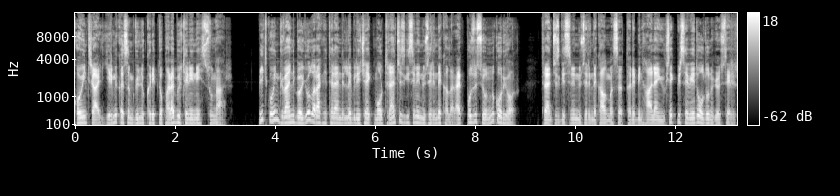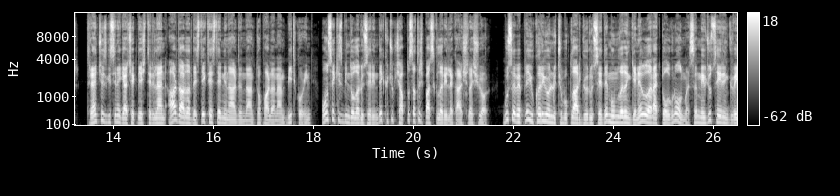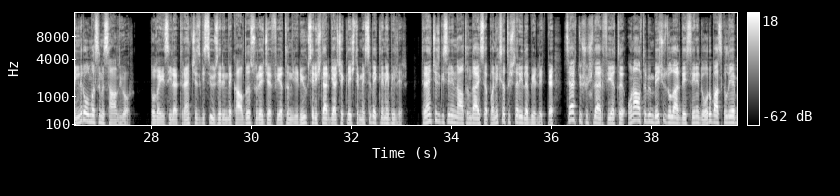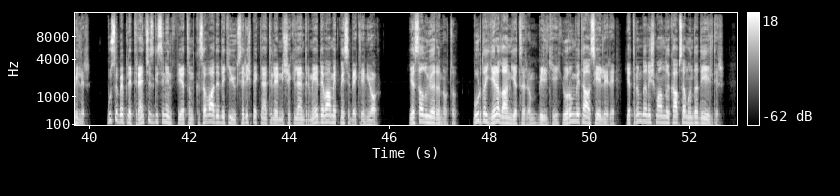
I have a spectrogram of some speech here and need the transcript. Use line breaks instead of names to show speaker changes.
CoinTrail 20 Kasım günlük kripto para bültenini sunar. Bitcoin güvenli bölge olarak nitelendirilebilecek mor trend çizgisinin üzerinde kalarak pozisyonunu koruyor. Trend çizgisinin üzerinde kalması talebin halen yüksek bir seviyede olduğunu gösterir. Trend çizgisine gerçekleştirilen ard arda destek testlerinin ardından toparlanan Bitcoin, 18 bin dolar üzerinde küçük çaplı satış baskılarıyla karşılaşıyor. Bu sebeple yukarı yönlü çubuklar görülse de mumların genel olarak dolgun olması mevcut seyrin güvenilir olmasını sağlıyor. Dolayısıyla trend çizgisi üzerinde kaldığı sürece fiyatın yeni yükselişler gerçekleştirmesi beklenebilir. Trend çizgisinin altında ise panik satışlarıyla birlikte sert düşüşler fiyatı 16.500 dolar desteğine doğru baskılayabilir. Bu sebeple trend çizgisinin fiyatın kısa vadedeki yükseliş beklentilerini şekillendirmeye devam etmesi bekleniyor. Yasal uyarı notu. Burada yer alan yatırım, bilgi, yorum ve tavsiyeleri yatırım danışmanlığı kapsamında değildir.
